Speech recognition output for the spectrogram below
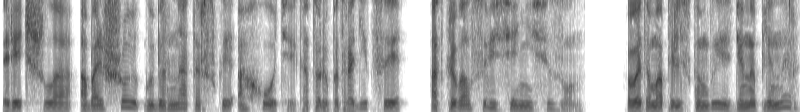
Речь шла о большой губернаторской охоте, которой по традиции открывался весенний сезон. В этом апрельском выезде на пленэр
